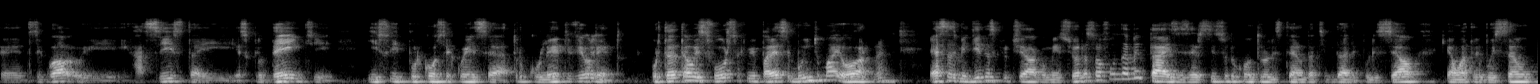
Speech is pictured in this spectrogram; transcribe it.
é, desigual e racista e excludente, e, e, por consequência, truculento e violento. Portanto, é um esforço que me parece muito maior. Né? Essas medidas que o Tiago menciona são fundamentais: exercício do controle externo da atividade policial, que é uma atribuição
